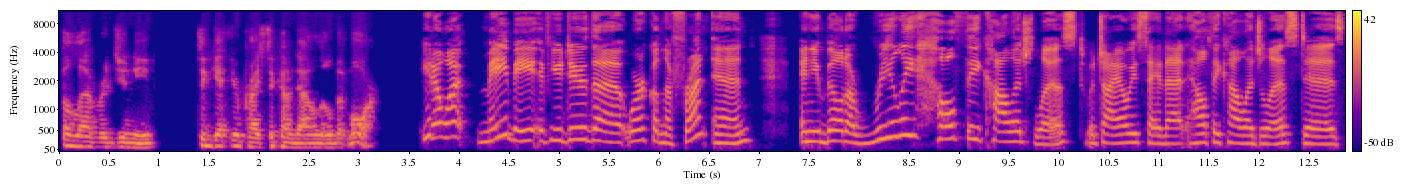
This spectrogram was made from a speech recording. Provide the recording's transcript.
the leverage you need to get your price to come down a little bit more. You know what? Maybe if you do the work on the front end and you build a really healthy college list, which I always say that healthy college list is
